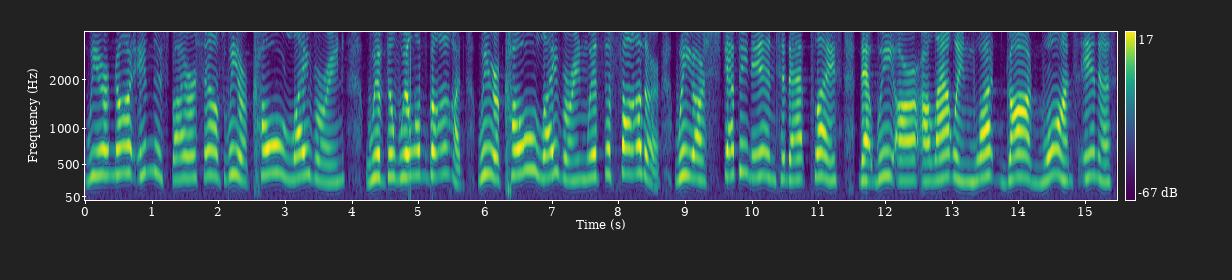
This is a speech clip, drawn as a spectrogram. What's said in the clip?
We are not in this by ourselves. We are co laboring with the will of God. We are co laboring with the Father. We are stepping into that place that we are allowing what God wants in us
